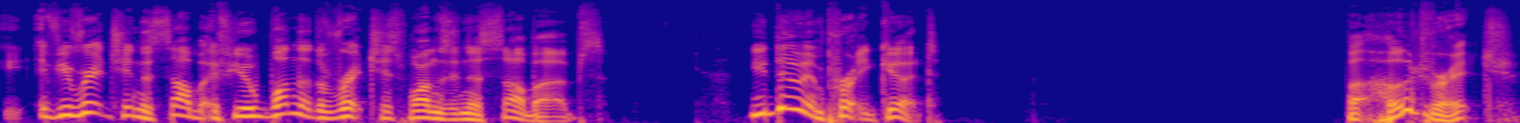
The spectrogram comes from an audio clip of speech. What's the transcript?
if you're rich in the sub, if you're one of the richest ones in the suburbs, you're doing pretty good. But hood rich?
